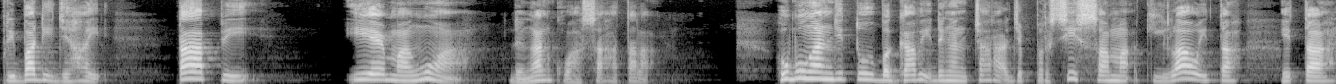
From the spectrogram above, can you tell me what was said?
pribadi jehai. Tapi ia mangua dengan kuasa hatala. Hubungan jitu begawi dengan cara je persis sama kilau ita ita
